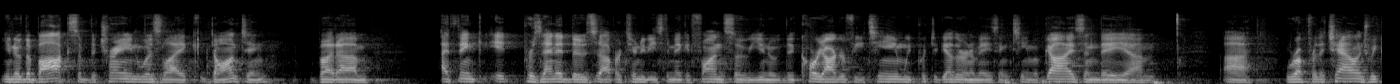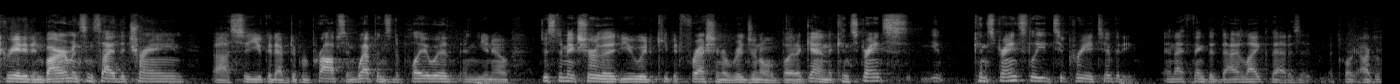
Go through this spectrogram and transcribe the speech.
you know, the box of the train was like daunting, but um, I think it presented those opportunities to make it fun. So, you know, the choreography team, we put together an amazing team of guys, and they um, uh, were up for the challenge. We created environments inside the train uh, so you could have different props and weapons to play with, and you know, just to make sure that you would keep it fresh and original. But again, the constraints constraints lead to creativity, and I think that I like that as a, a choreographer.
